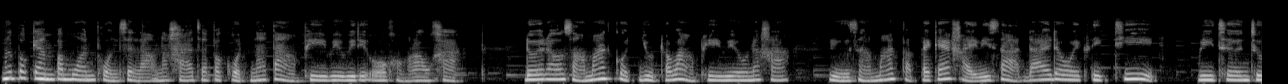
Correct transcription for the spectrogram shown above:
เมื่อโปรแกรมประมวลผลเสร็จแล้วนะคะ จะปรากฏหน้าต่าง preview วิดีโอของเราค่ะ โดยเราสามารถกดหยุดระหว่าง preview นะคะ หรือสามารถกลับไปแก้ไขวิสาดได้โดยคลิกที่ return to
